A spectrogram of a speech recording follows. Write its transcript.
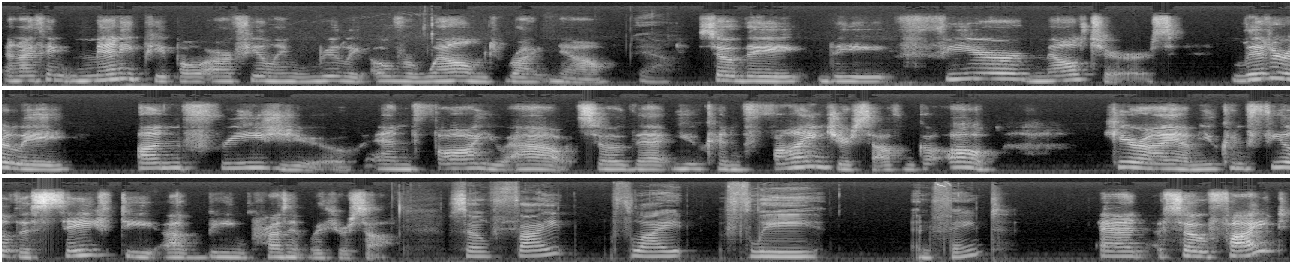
And I think many people are feeling really overwhelmed right now. Yeah. So the the fear melters literally unfreeze you and thaw you out so that you can find yourself and go, oh, here I am. You can feel the safety of being present with yourself. So, fight, flight, flee, and faint? And so, fight,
